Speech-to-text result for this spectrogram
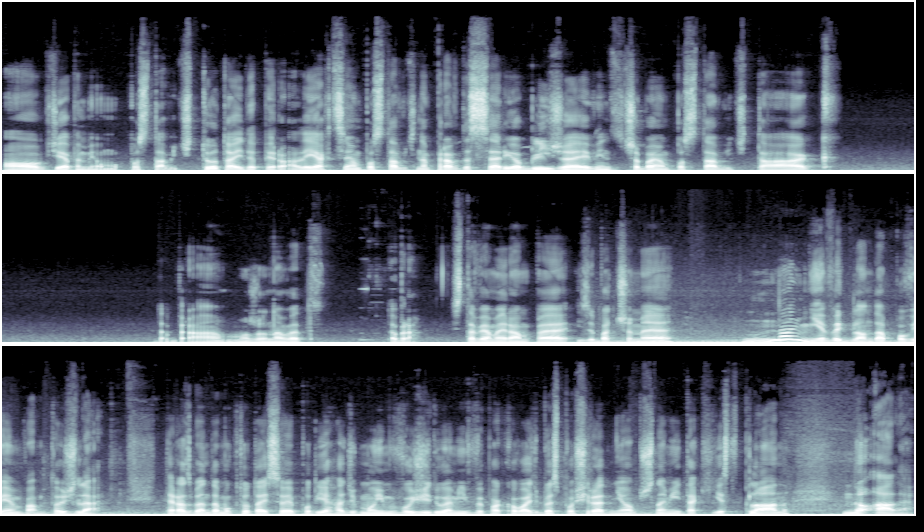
O, gdzie ja bym ją mógł postawić? Tutaj dopiero, ale ja chcę ją postawić naprawdę serio bliżej, więc trzeba ją postawić tak. Dobra, może nawet. Dobra, stawiamy rampę i zobaczymy. No, nie wygląda, powiem wam, to źle. Teraz będę mógł tutaj sobie podjechać moim wozidłem i wypakować bezpośrednio, przynajmniej taki jest plan. No ale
